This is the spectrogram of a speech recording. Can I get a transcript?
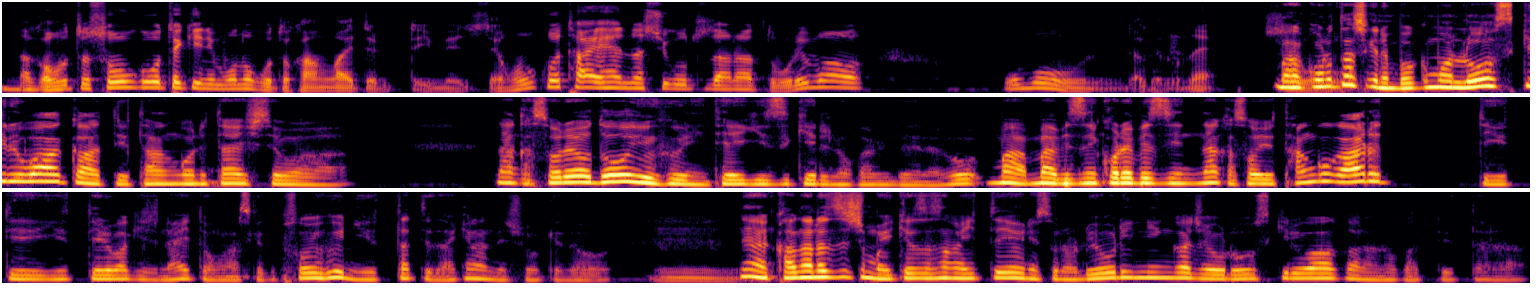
うん。なんか本当総合的に物事考えてるってイメージで、本当大変な仕事だなと俺は思うんだけどね。まあこの確かかに僕もロースキルワーカーっていう単語に対しては、なんかそれをどういうふうに定義づけるのかみたいな。ろまあまあ別にこれ別になんかそういう単語があるって言って言ってるわけじゃないと思いますけど、そういうふうに言ったってだけなんでしょうけど、うんね、必ずしも池澤さんが言ったように、その料理人がじゃあロースキルワーカーなのかって言ったら、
